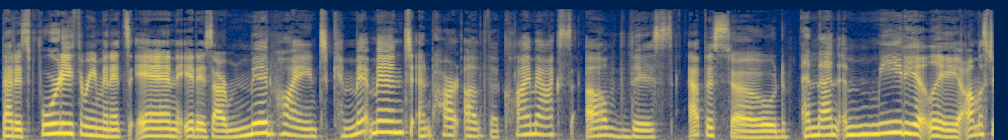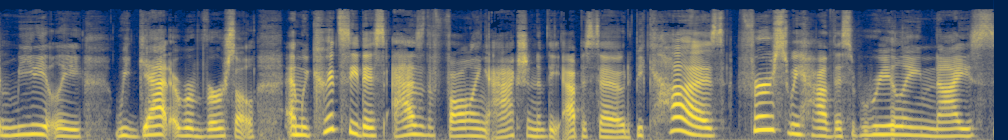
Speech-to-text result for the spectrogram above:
That is 43 minutes in. It is our midpoint commitment and part of the climax of this episode. And then immediately, almost immediately, we get a reversal. And we could see this as the falling action of the episode because first we have this really nice,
